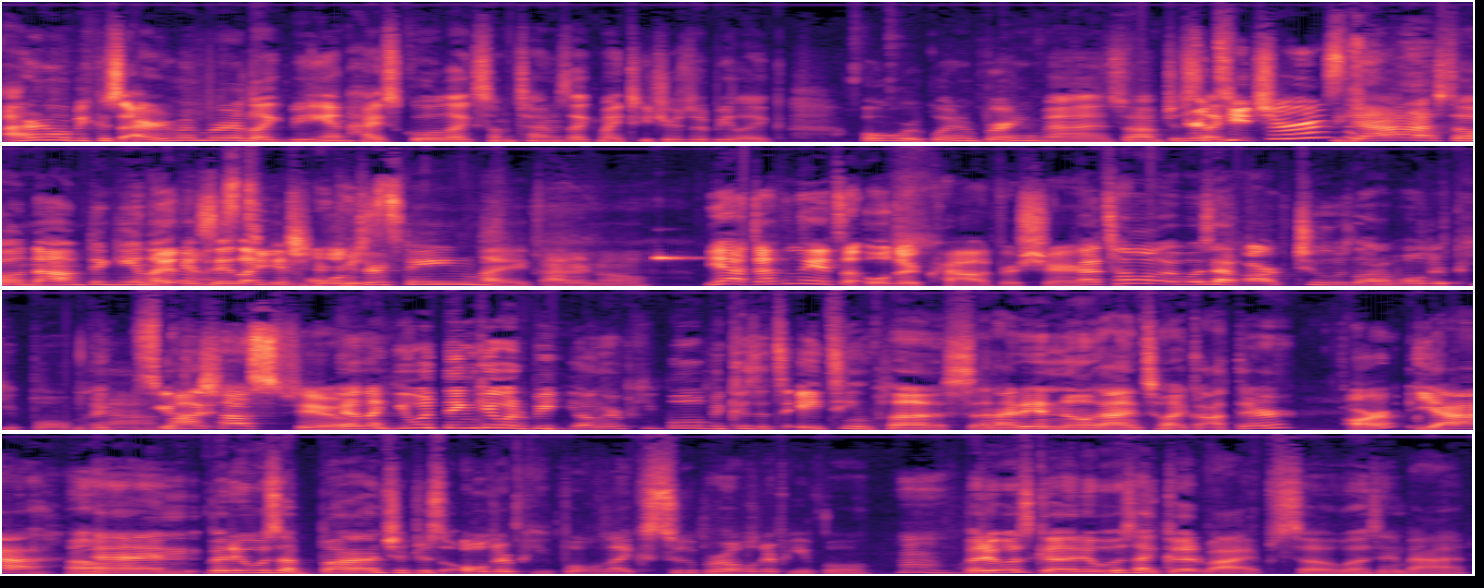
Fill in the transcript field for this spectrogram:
I don't know because I remember like being in high school. Like sometimes like my teachers would be like, "Oh, we're going to Burning Man," so I'm just Your like, teachers? Yeah. So now I'm thinking like, is it like an older thing? Like I don't know. Yeah, definitely. It's an older crowd for sure. That's how it was at Arc too. It was a lot of older people. Like, Yeah. Splash House too. And like you would think it would be younger people because it's 18 plus, and I didn't know that until I got there. Arc. Yeah, Oh. and but it was a bunch of just older people, like super older people. Hmm. But it was good. It was like good vibes, so it wasn't bad.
